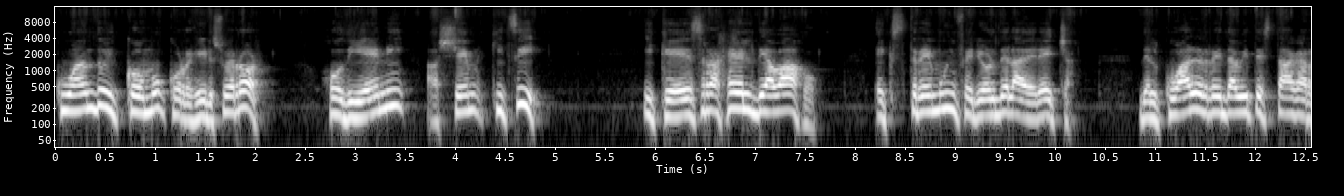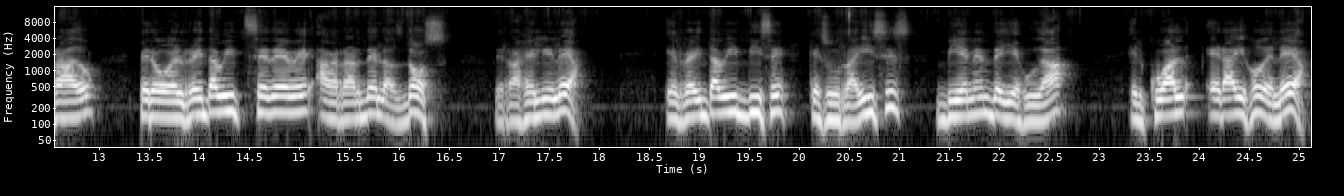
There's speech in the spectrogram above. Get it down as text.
cuándo y cómo corregir su error. Jodieni Hashem Kitzi. Y que es Rachel de abajo, extremo inferior de la derecha, del cual el rey David está agarrado, pero el rey David se debe agarrar de las dos, de Rachel y Lea. El rey David dice que sus raíces vienen de Yehudá, el cual era hijo de Lea.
